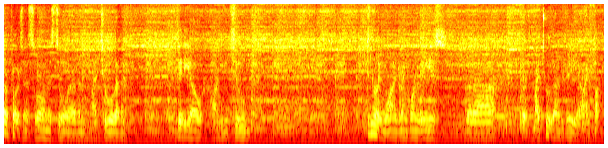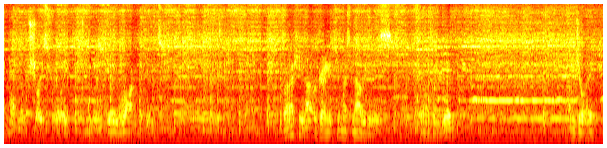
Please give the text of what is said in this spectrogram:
We're approaching the swell on this 211, my 211 video on YouTube. Didn't really want to drink one of these, but uh, for my 211 video, I fucking had no choice really. I mean, it'd be wrong if I didn't. But I'm actually not regretting it too much now because it's feeling pretty good. Enjoy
